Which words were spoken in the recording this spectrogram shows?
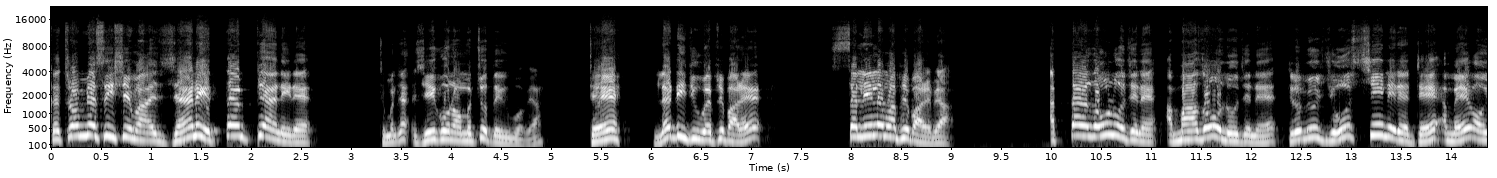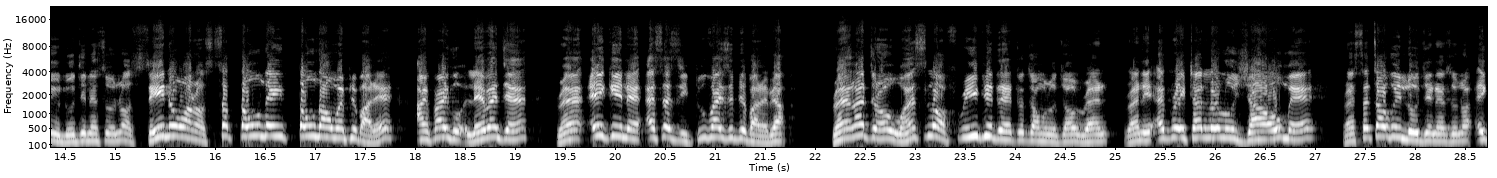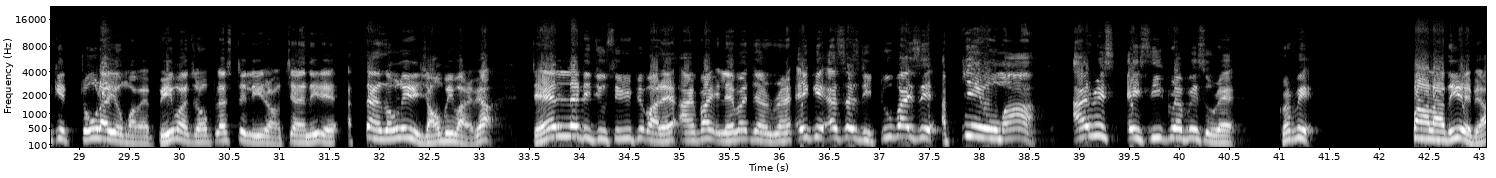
ကကျွန်တော်မျက်စိရှိမှရန်နေတန့်ပြန့်နေတဲ့ဒီမှာရေကုန်တော့မကျွတ်သေးဘူးပေါ့ဗျာဒဲလက်တီကျူပဲဖြစ်ပါတယ်14လက်မှဖြစ်ပါတယ်ဗျအတန်ဆုံးလိုချင်တယ်အမာဆုံးကိုလိုချင်တယ်ဒီလိုမျိုးရိုးရှင်းနေတဲ့ဒဲအမဲကောင်ကိုလိုချင်တယ်ဆိုရင်တော့ဈေးနှုန်းကတော့73သိန်း3000ပဲဖြစ်ပါတယ် i5 ကို11 gen RAM 8GB နဲ့ SSD 256ဖြစ်ပါတယ်ဗျ RAM ကကျွန်တော်တို့1 slot free ဖြစ်တဲ့အတွက်ကြောင့်မလို့ကျွန်တော်တို့ RAM RAM တွေ upgrade ထပ်လုပ်လို့ရအောင်မယ် RAM 16 GB လိုချင်တယ်ဆိုတော့ 8GB တိုးလိုက်ရုံပါပဲဘေးမှာကျွန်တော် plastic လေးတောင်ကြံသေးတယ်အတန်ဆုံးလေးတွေရောင်းပေးပါတယ်ဗျ Dell Latitude series ဖြစ်ပါတယ် i5 11 Gen RAM 8GB SSD 256အပြင်ဟိုမှာ Iris AC graphics ဆိုတဲ့ graphic ပါလာသေးတယ်ဗျ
